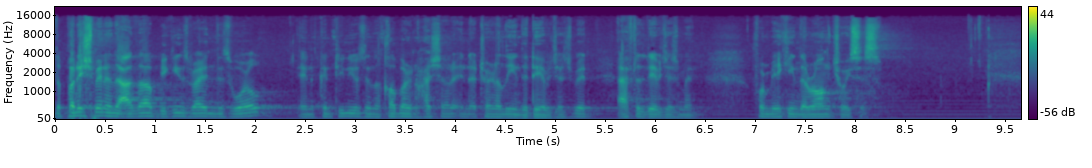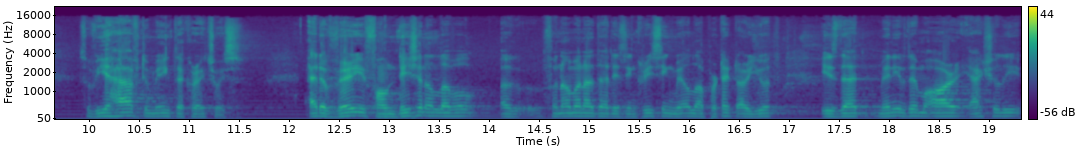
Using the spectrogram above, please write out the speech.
The punishment and the adhab begins right in this world and continues in the qabr and hashar and eternally in the day of judgment, after the day of judgment, for making the wrong choices. So we have to make the correct choice. at a very foundational level, a phenomena that is increasing, may Allah protect our youth, is that many of them are actually,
